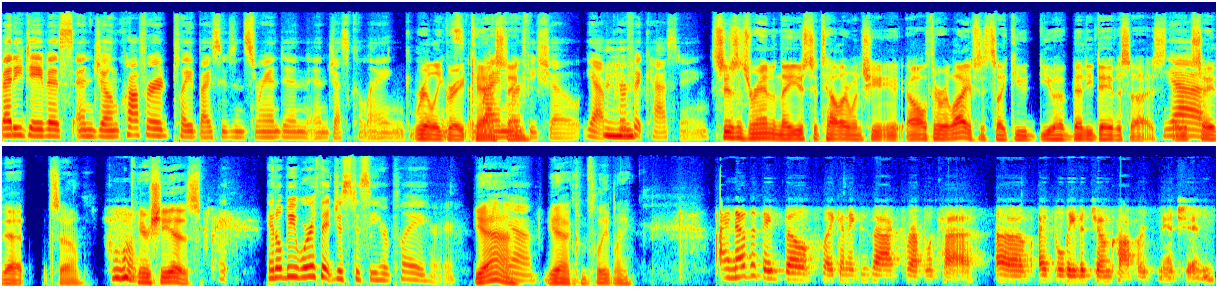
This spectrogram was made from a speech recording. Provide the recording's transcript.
Bette Davis and Joan Crawford, played by Susan Sarandon and Jessica Lange. Really It's great the Ryan. Murphy show. Yeah, Mhm. perfect casting. Susan Sarandon, they used to tell her when she all through her life, it's like you you have Bette Davis eyes. They would say that. So here she is. It'll be worth it just to see her play her. Yeah. Yeah. Yeah, completely. I know that they've built like an exact replica of, I believe it's Joan Crawford's mansion.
